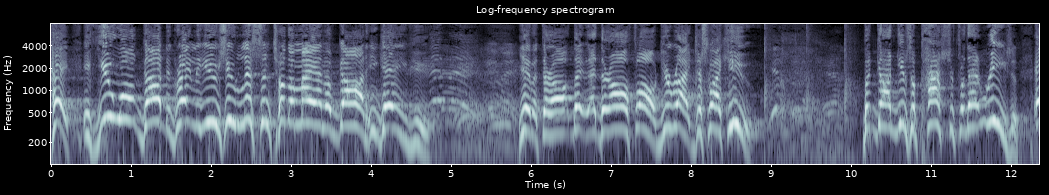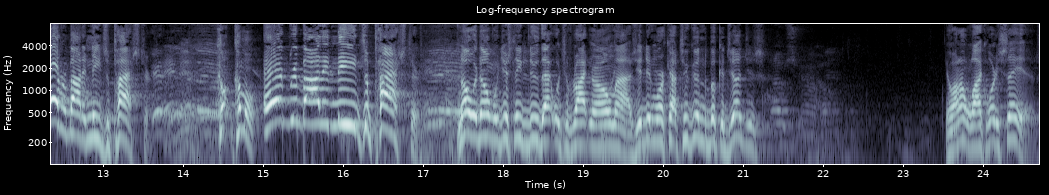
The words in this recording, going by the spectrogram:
Hey, if you want God to greatly use you, listen listen to the man of God he gave you. Amen. Yeah, but they're all, they, they're all flawed. You're right, just like you. But God gives a pastor for that reason. Everybody needs a pastor. Come, come, on. Everybody needs a pastor. No, we don't. We just need to do that which is right in our own eyes. It didn't work out too good in the book of Judges. You know, I don't like what he says.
